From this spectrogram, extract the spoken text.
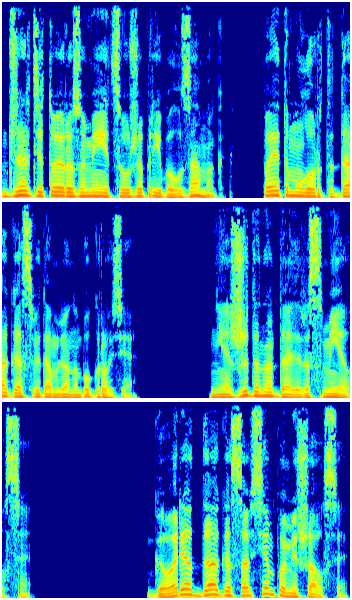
Джерди Той, разумеется, уже прибыл в замок, поэтому лорд Дага осведомлен об угрозе. Неожиданно Даль рассмеялся. Говорят, Дага совсем помешался.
